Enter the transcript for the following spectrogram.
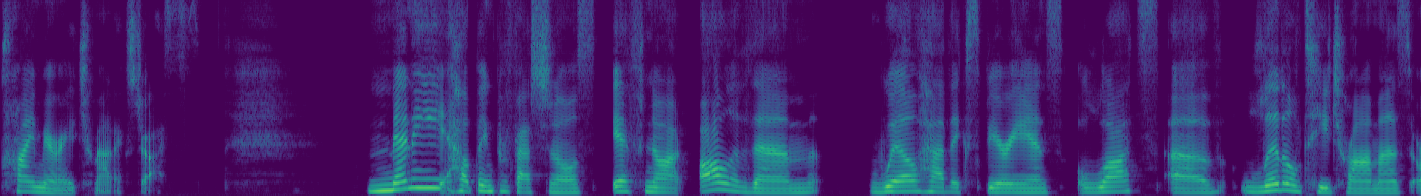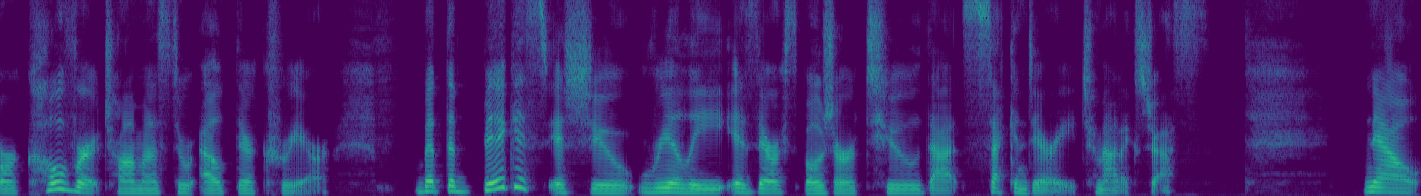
primary traumatic stress. Many helping professionals, if not all of them, will have experienced lots of little t traumas or covert traumas throughout their career. But the biggest issue really is their exposure to that secondary traumatic stress. Now,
